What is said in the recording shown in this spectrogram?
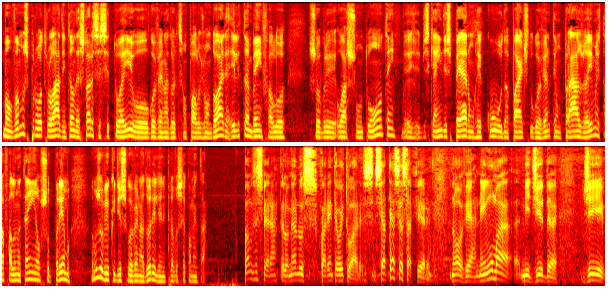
Bom, vamos para o outro lado então da história. Você citou aí o governador de São Paulo, João Dória. Ele também falou sobre o assunto ontem. Ele disse que ainda espera um recuo da parte do governo, tem um prazo aí, mas está falando até em ao Supremo. Vamos ouvir o que disse o governador, Eliane, para você comentar. Vamos esperar pelo menos 48 horas. Se até sexta-feira não houver nenhuma medida de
